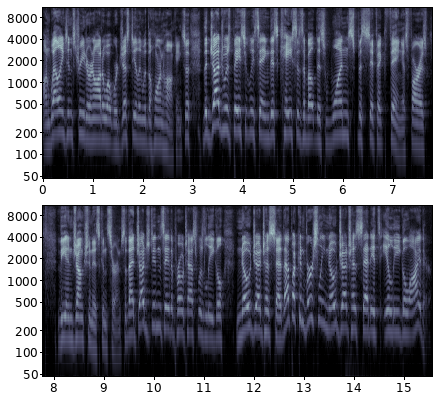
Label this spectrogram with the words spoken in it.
on Wellington Street or in Ottawa. We're just dealing with the horn honking. So the judge was basically saying this case is about this one specific thing as far as the injunction is concerned. So that judge didn't say the protest was legal. No judge has said that, but conversely, no judge has said it's illegal either.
